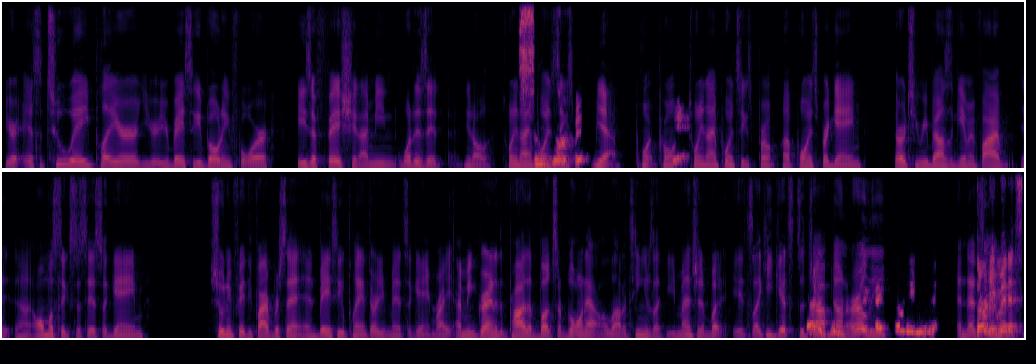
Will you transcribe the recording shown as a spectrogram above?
You're it's a two way player. You're you're basically voting for. He's efficient. I mean, what is it? You know, twenty nine point Super six. efficient. Yeah, point, point, Yeah. twenty nine point six pro, uh, points per game, thirteen rebounds a game, and five uh, almost six assists a game. Shooting fifty five percent and basically playing thirty minutes a game, right? I mean, granted, the probably the Bucks are blowing out a lot of teams, like you mentioned, but it's like he gets the job done early, 30 minutes. and that's 30 it. minutes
